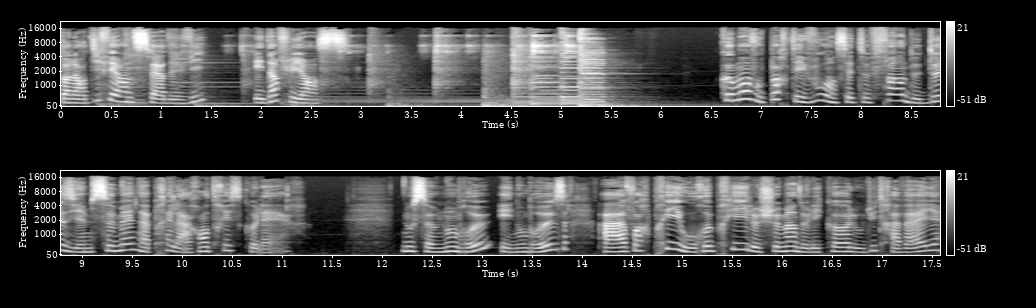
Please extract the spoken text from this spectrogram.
dans leurs différentes sphères de vie et d'influence. Comment vous portez-vous en cette fin de deuxième semaine après la rentrée scolaire? Nous sommes nombreux et nombreuses à avoir pris ou repris le chemin de l'école ou du travail,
